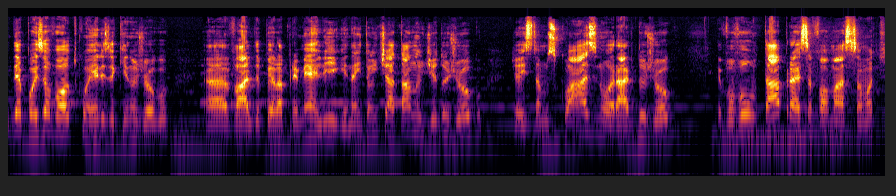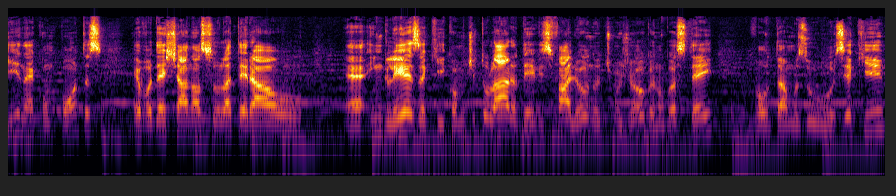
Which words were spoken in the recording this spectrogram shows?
e depois eu volto com eles aqui no jogo uh, válido pela Premier League, né? Então a gente já está no dia do jogo, já estamos quase no horário do jogo. Eu vou voltar para essa formação aqui, né? Com pontas. Eu vou deixar nosso lateral é, inglês aqui como titular. O Davis falhou no último jogo, eu não gostei. Voltamos o Urzi aqui.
